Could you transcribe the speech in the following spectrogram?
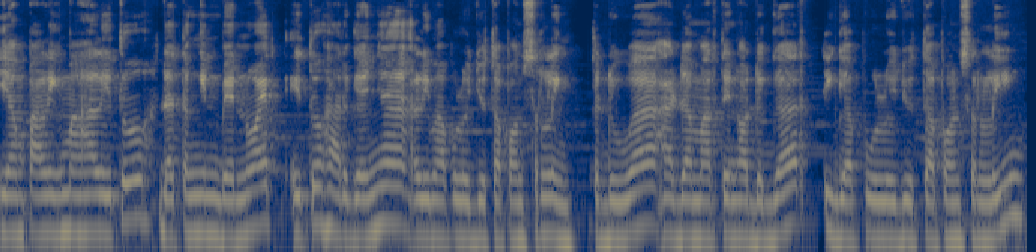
Yang paling mahal itu datengin Ben White itu harganya 50 juta pound sterling. Kedua ada Martin Odegaard 30 juta pound sterling.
